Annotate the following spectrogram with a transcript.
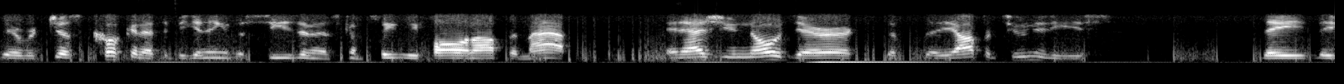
they were just cooking at the beginning of the season. and It's completely fallen off the map. And as you know, Derek, the, the opportunities they they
